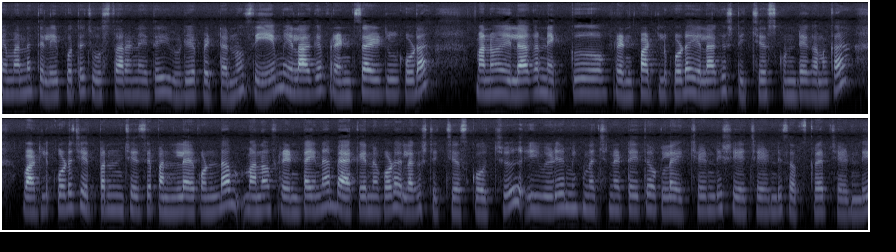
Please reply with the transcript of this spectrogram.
ఏమన్నా తెలియకపోతే చూస్తారని అయితే ఈ వీడియో పెట్టాను. సేమ్ ఇలాగే ఫ్రంట్ సైడ్లు కూడా మనం ఇలాగ నెక్ ఫ్రంట్ పార్ట్లు కూడా ఇలాగే స్టిచ్ చేసుకుంటే కనుక వాటికి కూడా చేతి పని చేసే పని లేకుండా మనం ఫ్రంట్ అయినా బ్యాక్ అయినా కూడా ఇలాగ స్టిచ్ చేసుకోవచ్చు. ఈ వీడియో మీకు నచ్చినట్టయితే ఒక లైక్ చేయండి షేర్ చేయండి సబ్స్క్రైబ్ చేయండి.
